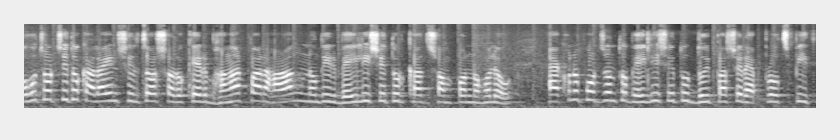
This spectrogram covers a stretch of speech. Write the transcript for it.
বহুচর্চিত কালাইন শিলচর সড়কের ভাঙারপাড় হারাং নদীর বেইলি সেতুর কাজ সম্পন্ন হলেও এখনও পর্যন্ত বেইলি সেতুর দুই পাশের অ্যাপ্রোচ পিচ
